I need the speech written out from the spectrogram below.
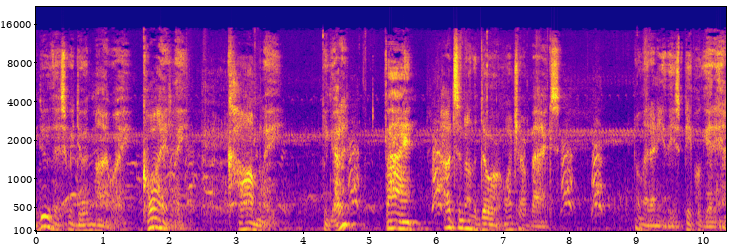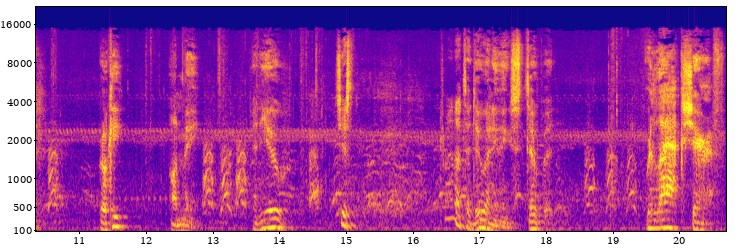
we do this, we do it my way. Quietly. Calmly. You got it? Fine. Hudson on the door. Watch our backs. Don't let any of these people get in. Rookie, on me. And you, just try not to do anything stupid. Relax, Sheriff.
